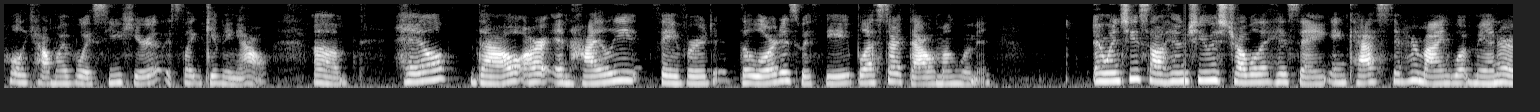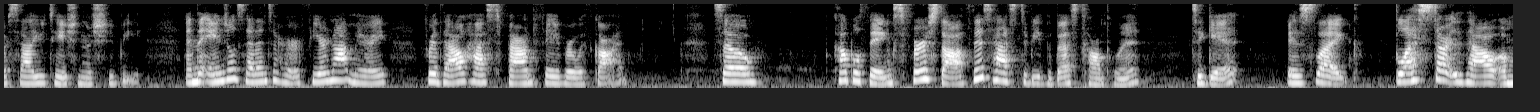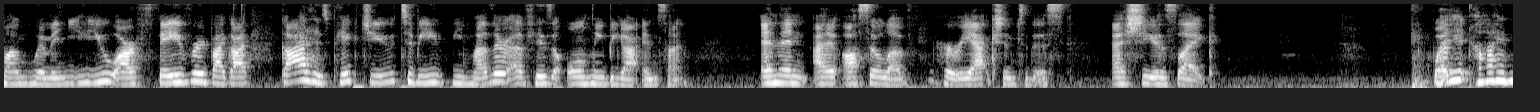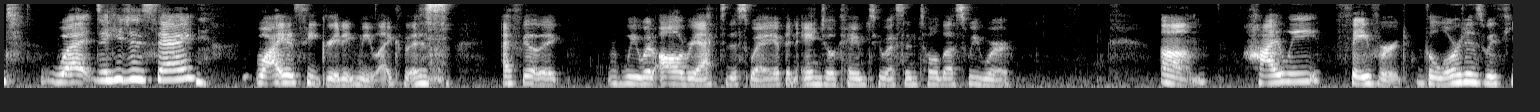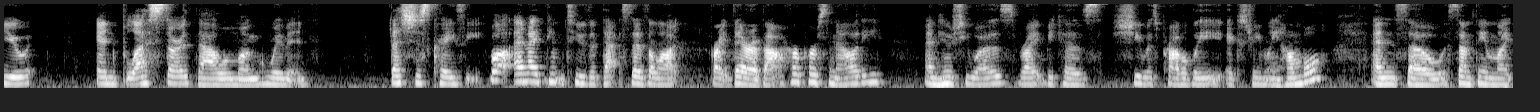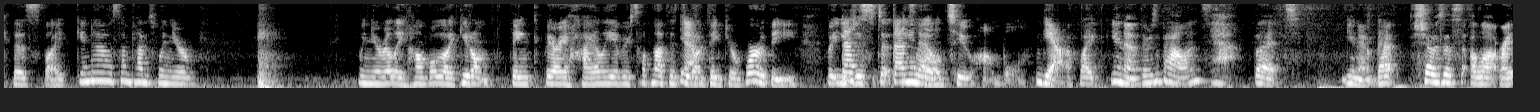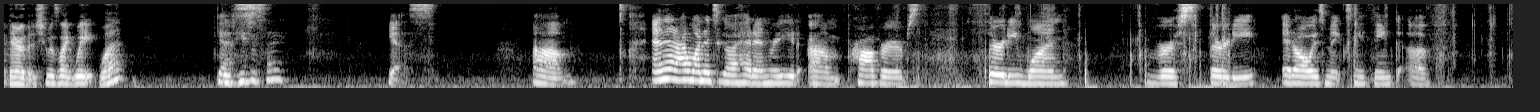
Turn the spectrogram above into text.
holy cow, my voice, you hear it? It's like giving out. Um, Hail, thou art and highly favored, the Lord is with thee, blessed art thou among women. And when she saw him, she was troubled at his saying, and cast in her mind what manner of salutation this should be. And the angel said unto her, Fear not, Mary, for thou hast found favor with God. So, couple things. First off, this has to be the best compliment to get. Is like, Blessed art thou among women. You- are favored by God. God has picked you to be the mother of his only begotten son. And then I also love her reaction to this as she is like, What, did, kind? What did he just say? Why is he greeting me like this? I feel like we would all react this way if an angel came to us and told us we were um highly favored. The Lord is with you and blessed art thou among women. That's just crazy. Well, and I think too that that says a lot right there about her personality and who she was, right? Because she was probably extremely humble. And so something like this, like, you know, sometimes when you're when you're really humble, like you don't think very highly of yourself. Not that you don't think you're worthy, but you That's just uh, that's you a little too humble. yeah, like you know, there's a balance. Yeah. But you know, that shows us a lot right there. That she was like, "Wait, what Yes. did he just say?" Yes. Um, and then I wanted to go ahead and read um, Proverbs 31, verse 30. It always makes me think of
